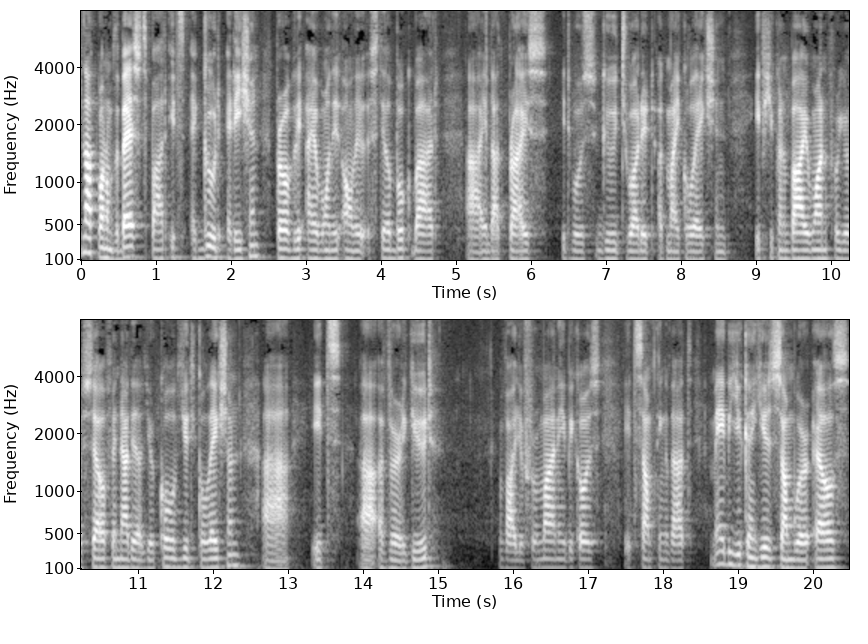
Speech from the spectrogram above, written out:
not one of the best but it's a good edition. Probably I wanted only a steelbook but uh, in that price it was good to add it at my collection. If you can buy one for yourself and add it at your Call of Duty collection uh, it's uh, a very good value for money because it's something that maybe you can use somewhere else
